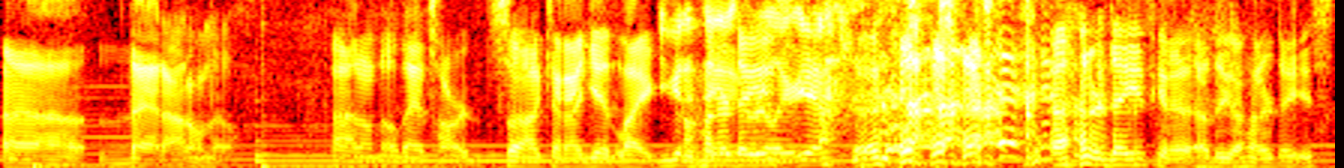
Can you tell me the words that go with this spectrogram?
uh, that. I don't know. I don't know. That's hard. So uh, can I get like You get a 100 day days? earlier, yeah. 100 days? Can I, I'll do 100 days.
